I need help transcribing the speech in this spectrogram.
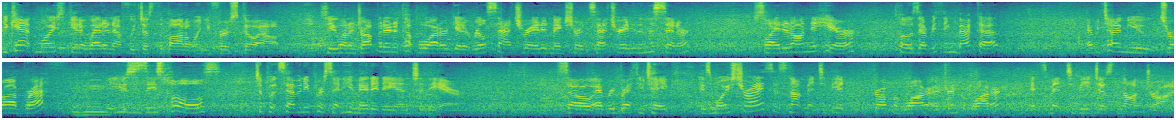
You can't moist get it wet enough with just the bottle when you first go out. So you want to drop it in a cup of water, get it real saturated, make sure it's saturated in the center. Slide it onto here, close everything back up. Every time you draw a breath, it uses these holes to put 70% humidity into the air. So every breath you take is moisturized. It's not meant to be a drop of water, a drink of water. It's meant to be just not dry.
